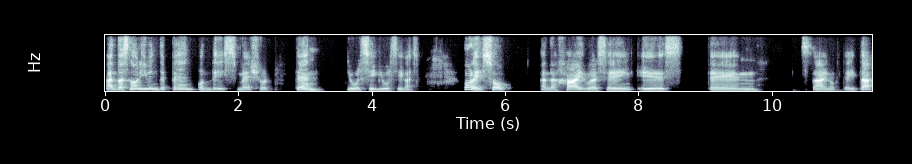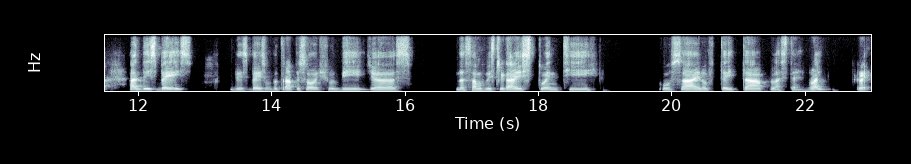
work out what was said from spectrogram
and does not even depend on this measure 10. You will see, you will see, guys. Okay, so, and the height we're saying is 10 sine of theta. And this base, this base of the trapezoid should be just the sum of these three guys, 20 cosine of theta plus 10, right? Great.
